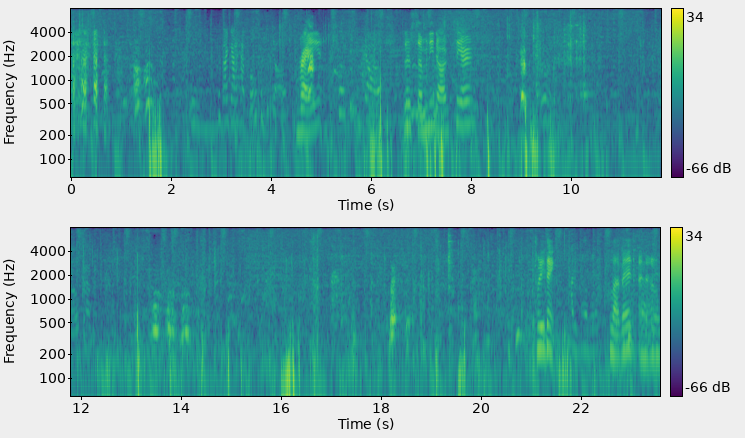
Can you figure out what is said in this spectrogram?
Because I gotta both of the dogs. Right? Both of the dogs. There's so many dogs here. What do you think? I love it. Love it? I know.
